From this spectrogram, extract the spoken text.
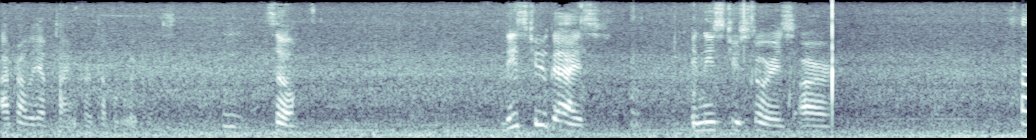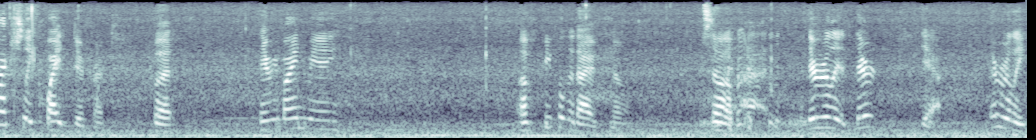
I probably have time for a couple quick ones. Mm-hmm. So, these two guys in these two stories are actually quite different, but they remind me of people that I've known. So uh, they're really they're yeah they're really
